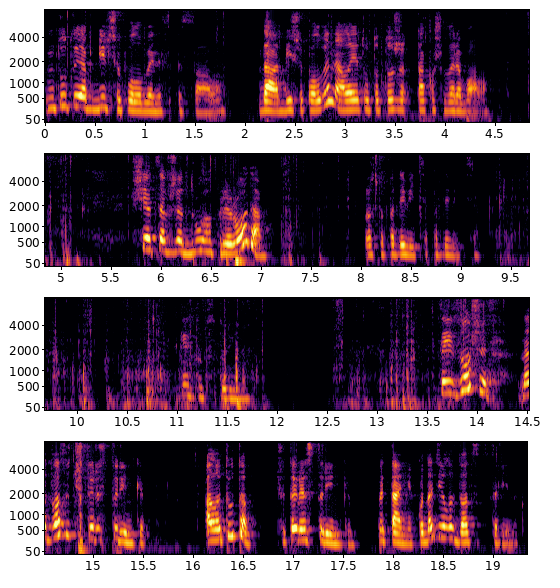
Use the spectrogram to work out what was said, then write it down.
Ну, тут я більше половини списала. Так, да, більше половини, але я тут теж також виривала. Ще це вже друга природа. Просто подивіться, подивіться. Скільки тут сторінок? Цей зошит на 24 сторінки. Але тут 4 сторінки. Питання: куди діли 20 сторінок?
